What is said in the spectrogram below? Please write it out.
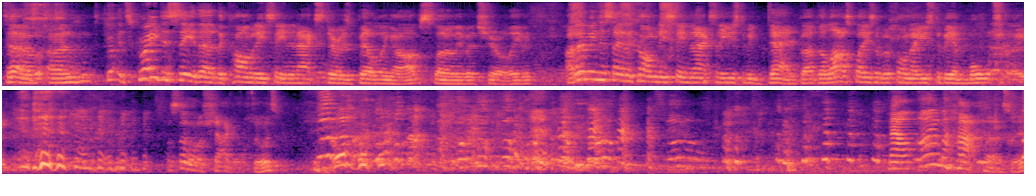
so, um, it's great to see that the comedy scene in Exeter is building up slowly but surely. I don't mean to say the comedy scene in Exeter used to be dead, but the last place I performed there used to be a mortuary. I still got a shag afterwards. now, I'm a hat person.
